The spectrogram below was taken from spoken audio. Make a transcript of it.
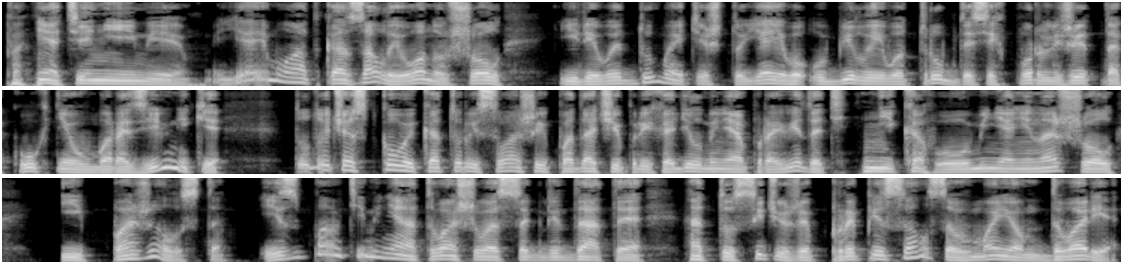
Понятия не имею. Я ему отказал, и он ушел. Или вы думаете, что я его убил, и его труп до сих пор лежит на кухне в морозильнике? Тот участковый, который с вашей подачи приходил меня проведать, никого у меня не нашел. И, пожалуйста, избавьте меня от вашего соглядатая, а то Сыч уже прописался в моем дворе».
